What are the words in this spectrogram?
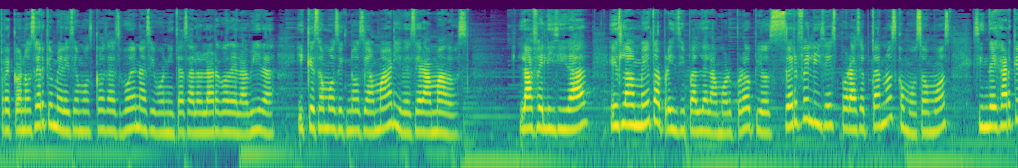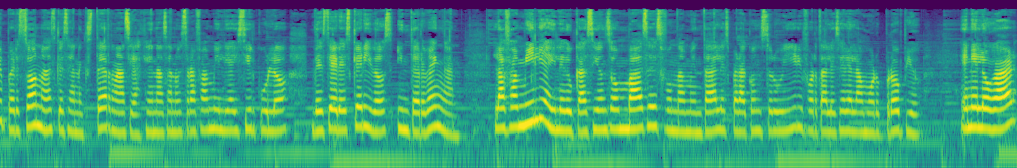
reconocer que merecemos cosas buenas y bonitas a lo largo de la vida y que somos dignos de amar y de ser amados. La felicidad es la meta principal del amor propio, ser felices por aceptarnos como somos sin dejar que personas que sean externas y ajenas a nuestra familia y círculo de seres queridos intervengan. La familia y la educación son bases fundamentales para construir y fortalecer el amor propio. En el hogar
